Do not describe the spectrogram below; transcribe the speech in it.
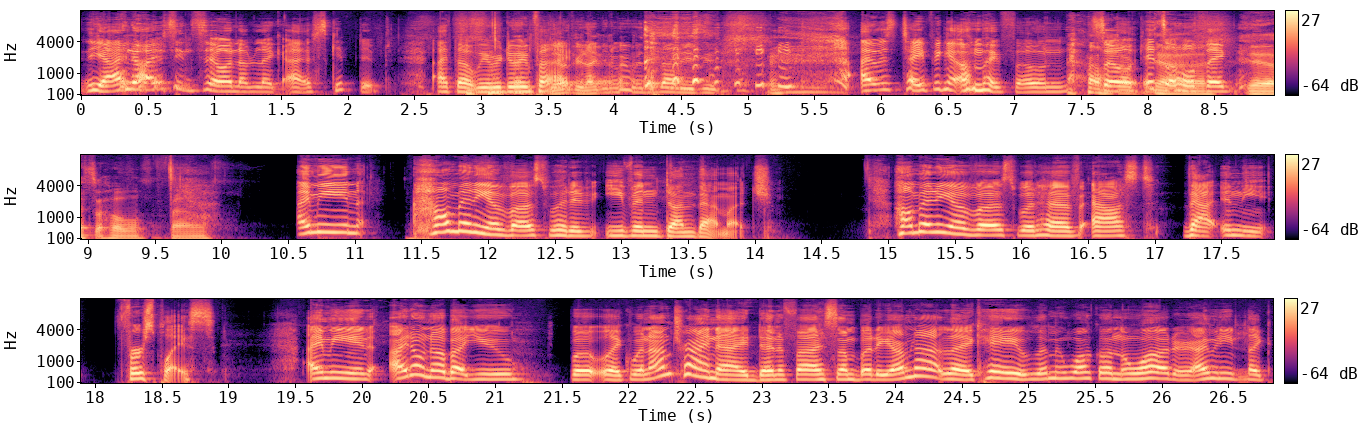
yeah, I know I've seen so and I'm like, I've skipped it. I thought we were doing fine. Nope, you're not getting away with it that easy. I was typing it on my phone, so oh, it's a whole thing. Yeah, that's a whole foul. I mean, how many of us would have even done that much? How many of us would have asked that in the first place? I mean, I don't know about you, but like when I'm trying to identify somebody, I'm not like, hey, let me walk on the water. I need like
